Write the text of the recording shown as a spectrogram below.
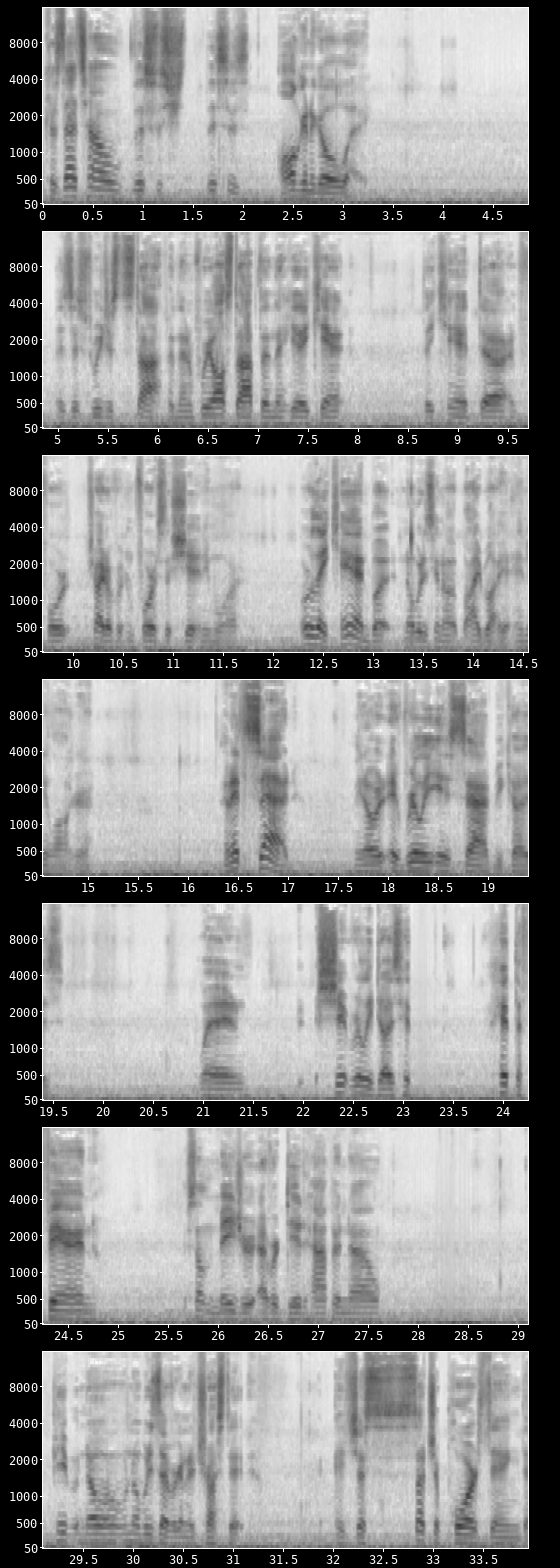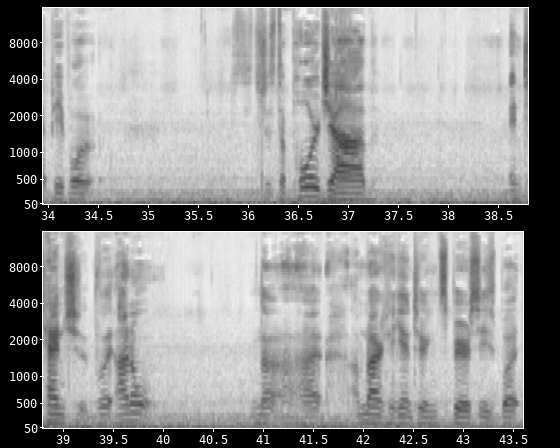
Cuz that's how this is this is all to go away. Is if we just stop and then if we all stop then they, they can't they can't uh, enforce try to enforce this shit anymore. Or they can, but nobody's to abide by it any longer. And it's sad. You know, it really is sad because when shit really does hit hit the fan, if something major ever did happen now, people no nobody's ever going to trust it. It's just such a poor thing that people it's just a poor job intention I don't no I, I'm not going to get into conspiracies but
